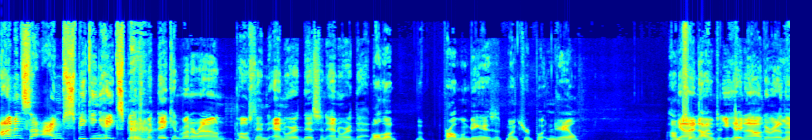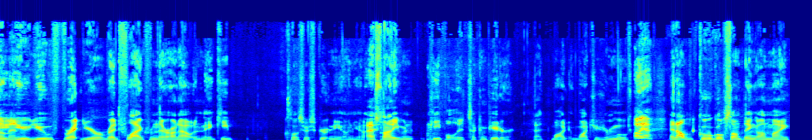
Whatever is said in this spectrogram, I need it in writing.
I'm inside. I'm speaking hate speech, but they can run around posting N word this and N word that. well, the, the problem being is that once you're put in jail, I'm Yeah, I si- know. I'm- You hit an algorithm You, and- you, you re- you're a red flag from there on out, and they keep closer scrutiny on you. That's not even people; it's a computer that wa- watches your move. Oh, yeah. And I'll Google something on my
